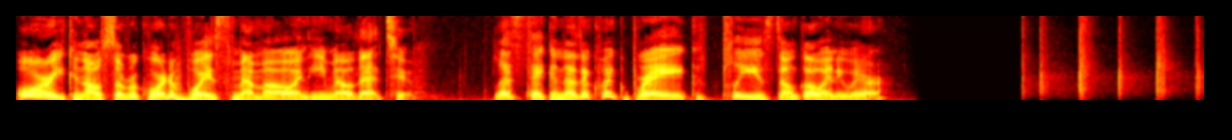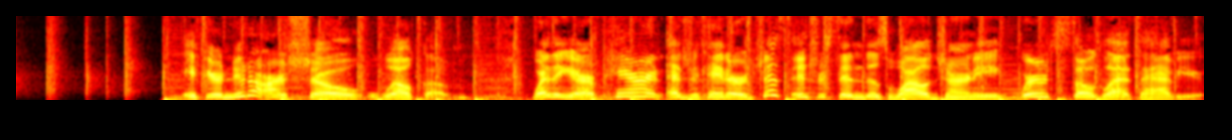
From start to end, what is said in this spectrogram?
or you can also record a voice memo and email that too. Let's take another quick break. Please don't go anywhere. If you're new to our show, welcome. Whether you're a parent, educator, or just interested in this wild journey, we're so glad to have you.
